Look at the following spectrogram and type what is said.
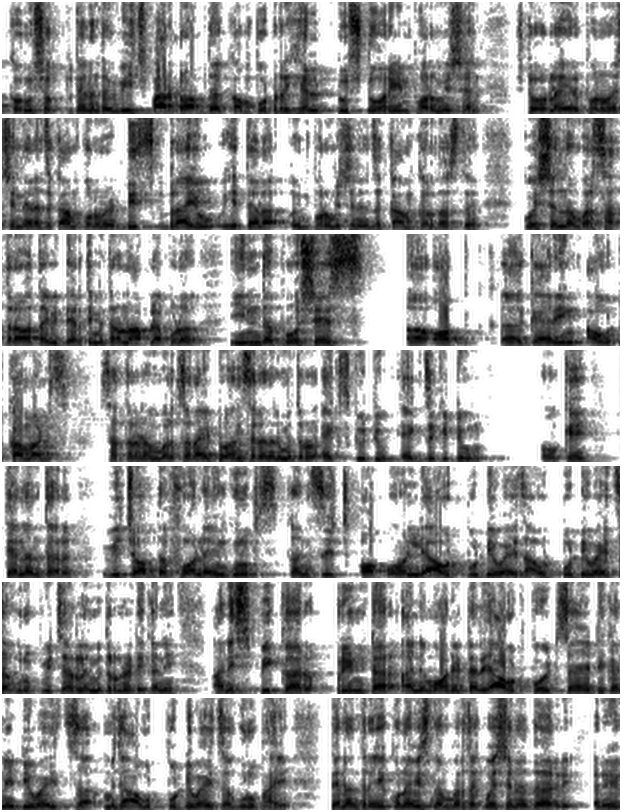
करू शकतो. त्यानंतर which part of the computer help to store information स्टोअरला information देण्याचं काम करून डिस्क ड्राईव्ह हे त्याला इन्फॉर्मेशन देण्याचं काम करत असतं. क्वेश्चन नंबर सतरा होता. विद्यार्थी मित्रांनो आपल्या पुढं in the process of carrying out commands सतरा नंबरचं राईट आन्सर आहे. तर मित्रांनो एक्झिक्युटिव्ह एक्झिक्युटिव्ह ओके त्यानंतर which of the following groups consist of only output device output डिवाइसचा group विचारला मित्रांनो या ठिकाणी. आणि स्पीकर प्रिंटर आणि मॉनिटर हे आउटपुटचा या ठिकाणी डिवाइसचा म्हणजे आउटपुट डिवाइसचा ग्रुप आहे. त्यानंतर एकोणावीस नंबरचा क्वेश्चन आहे. द रे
